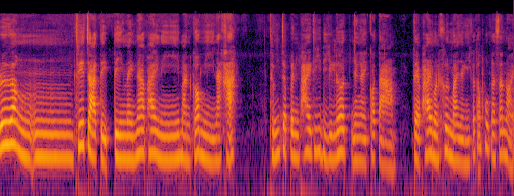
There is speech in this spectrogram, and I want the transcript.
เรื่องอที่จะติดติงในหน้าไพ่นี้มันก็มีนะคะ ถึงจะเป็นไพ่ที่ดีเลิศยังไงก็ตาม แต่ไพ่มันขึ้นมาอย่างนี้ก็ต้องพูดกันสักหน่อย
